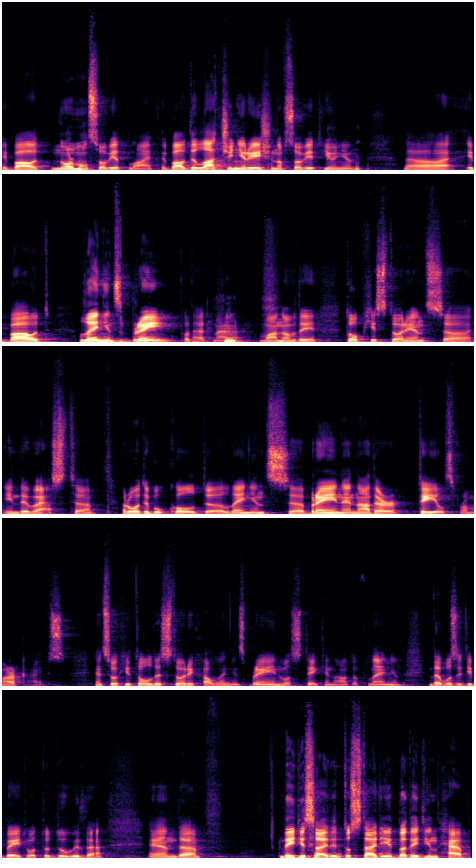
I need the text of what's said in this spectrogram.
about normal Soviet life, about the last generation of Soviet Union, uh, about Lenin's brain, for that matter. Hmm. One of the top historians uh, in the West uh, wrote a book called uh, Lenin's Brain and Other Tales from Archives. And so he told the story how Lenin's brain was taken out of Lenin. There was a debate what to do with that. And uh, they decided to study it, but they didn't have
